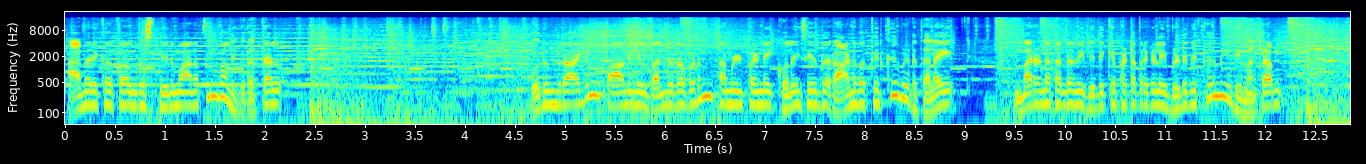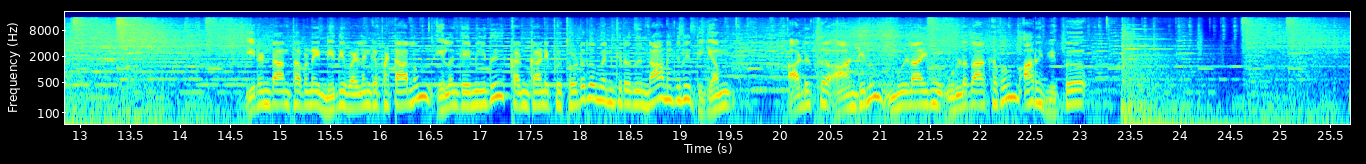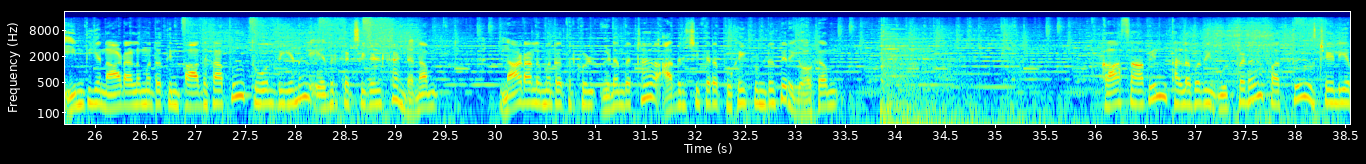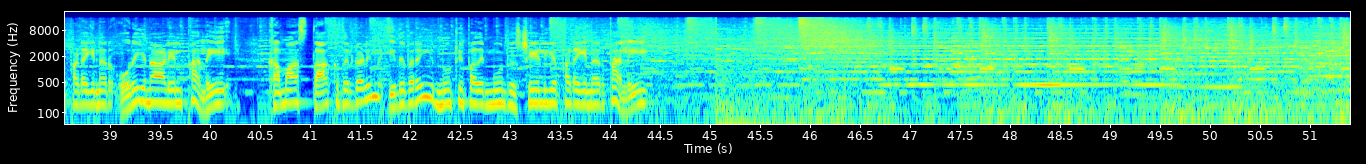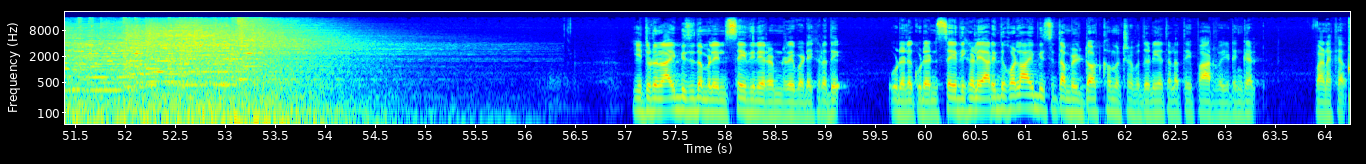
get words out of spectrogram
அமெரிக்க காங்கிரஸ் தீர்மானத்தில் வலியுறுத்தல். உரும்ராயில் பாலியல் வல்லுறவுடன் தமிழ் பெண்ணை கொலை செய்த ராணுவத்திற்கு விடுதலை. மரண தண்டனை விதிக்கப்பட்டவர்களை விடுவித்த நீதிமன்றம். இரண்டாம் தவணை நிதி வழங்கப்பட்டாலும் இலங்கை மீது கண்காணிப்பு தொடரும் என்கிறது நாணய நிதியம். அடுத்த ஆண்டிலும் மீளாய்வு உள்ளதாகவும் அறிவிப்பு. இந்திய நாடாளுமன்றத்தின் பாதுகாப்பு தோல்வி என எதிர்க்கட்சிகள் கண்டனம். நாடாளுமன்றத்திற்குள் இடம்பெற்ற அதிர்ச்சிகர புகைக்குண்டு பிரயோகம். காசாவில் தளபதி உட்பட பத்து ஆஸ்திரேலிய படையினர் ஒரே நாளில் பலி. ஹமாஸ் தாக்குதல்களில் இதுவரை நூற்றி பதிமூன்று இஸ்ரேலிய படையினர் பலி. இத்துடன் ஐபிசி தமிழின் செய்தி நேரம் நிறைவடைகிறது. உடனுக்குடன் செய்திகளை அறிந்து கொள்ள ஐபிசி தமிழ் டாட் காம் என்ற இணையதளத்தை பார்வையிடுங்கள். வணக்கம்.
